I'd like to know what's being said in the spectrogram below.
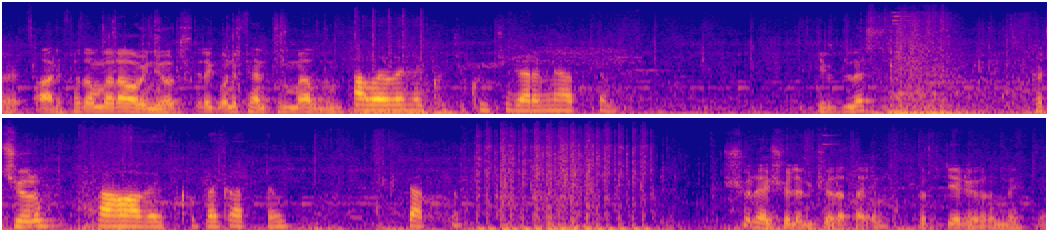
Evet Arif adamlara oynuyor. Direkt onu Phantom'ı aldım. Ama ben de küçük küçük yarımı attım. Girdiler. Kaçıyorum. Tamam abi köpek attım. Attım. Şuraya şöyle bir kör atayım. Dur geliyorum bekle.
